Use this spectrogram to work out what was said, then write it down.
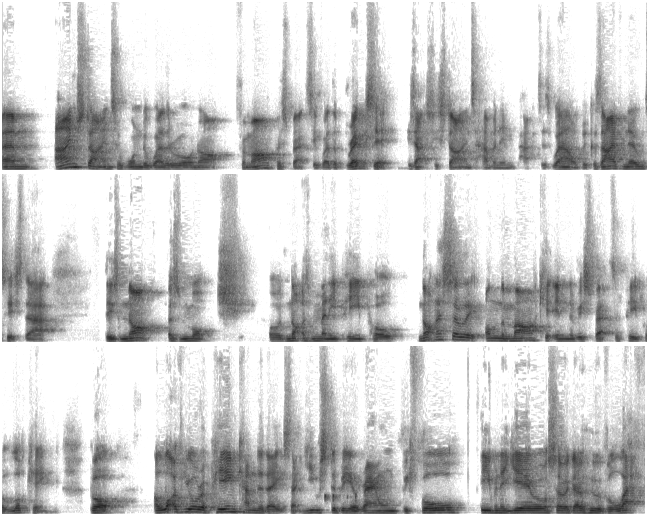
Um, I'm starting to wonder whether or not, from our perspective, whether Brexit is actually starting to have an impact as well, because I've noticed that there's not as much or not as many people, not necessarily on the market in the respect of people looking, but a lot of European candidates that used to be around before, even a year or so ago, who have left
